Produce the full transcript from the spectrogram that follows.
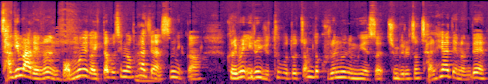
자기 말에는 몸무게가 있다고 생각을 하지 않습니까? 그러면 이런 유튜브도 좀 더 그런 의미에서 준비를 좀 잘 해야 되는데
